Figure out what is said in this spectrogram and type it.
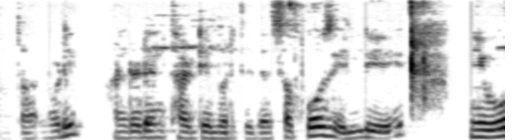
ಅಂತ. ನೋಡಿ ಹಂಡ್ರೆಡ್ ಆ್ಯಂಡ್ ಥರ್ಟಿ ಬರ್ತಿದೆ. ಸಪೋಸ್ ಇಲ್ಲಿ ನೀವು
